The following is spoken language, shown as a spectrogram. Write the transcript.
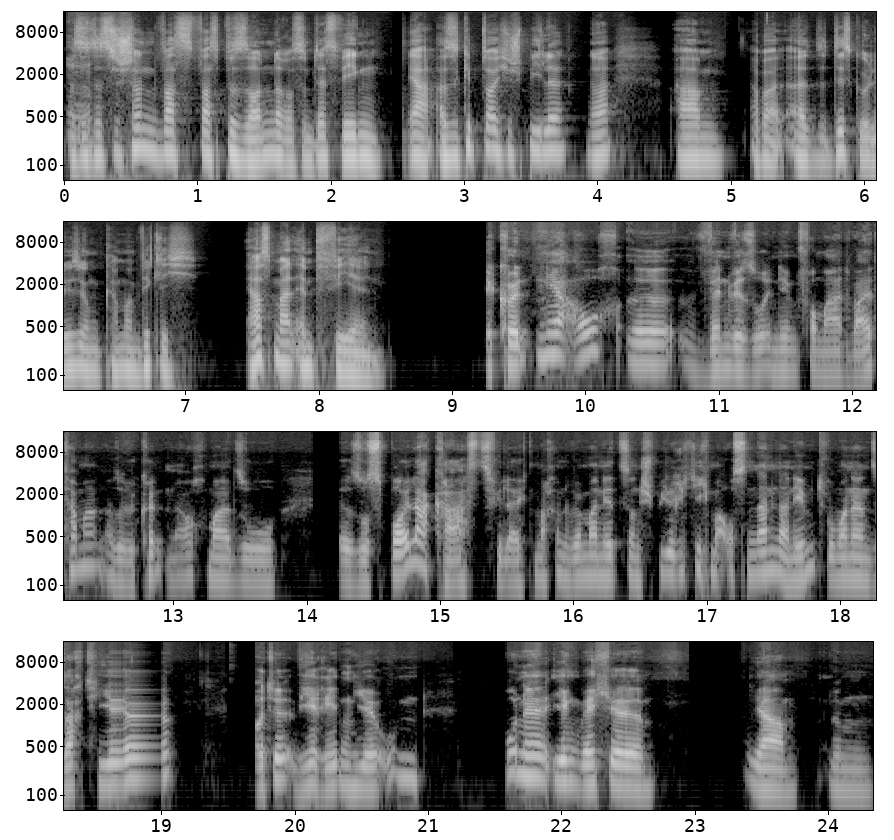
Also Mhm. das ist schon was, was Besonderes und deswegen, ja, also es gibt solche Spiele, ne? Ähm, aber also Disco Elysium kann man wirklich erstmal empfehlen. Wir könnten ja auch, äh, wenn wir so in dem Format weitermachen, also wir könnten auch mal so, äh, so Spoiler-Casts vielleicht machen, wenn man jetzt so ein Spiel richtig mal auseinander nimmt, wo man dann sagt, hier, Leute, wir reden hier un, ohne irgendwelche, ja, ähm,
